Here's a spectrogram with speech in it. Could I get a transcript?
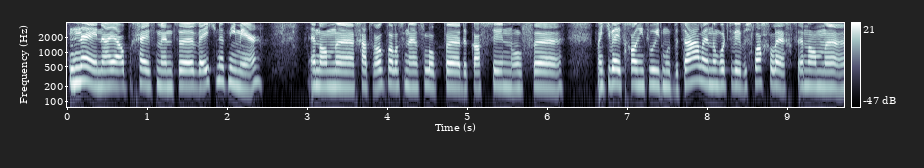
Nee, nou ja, op een gegeven moment eh, weet je het niet meer. En dan eh, gaat er ook wel eens een envelop eh, de kast in. Of, eh, want je weet gewoon niet hoe je het moet betalen. En dan wordt er weer beslag gelegd. En dan eh,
